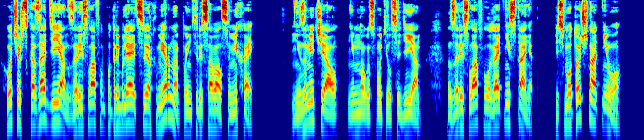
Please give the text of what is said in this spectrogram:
«Хочешь сказать, Диан, Зарислав употребляет сверхмерно?» — поинтересовался Михай. «Не замечал», — немного смутился Диан. «Зарислав лгать не станет. Письмо точно от него?»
